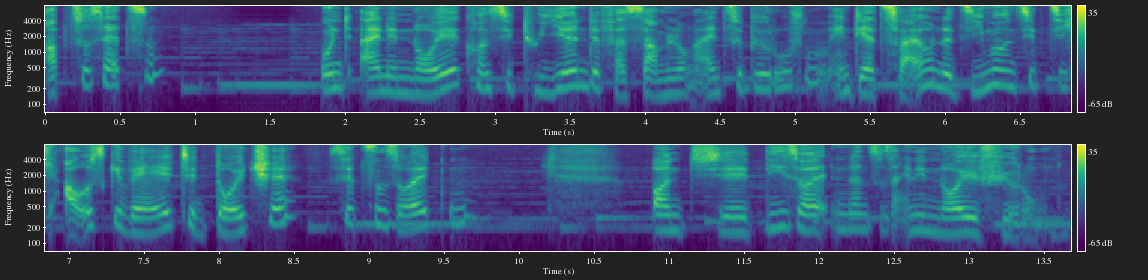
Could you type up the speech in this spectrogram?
abzusetzen und eine neue konstituierende Versammlung einzuberufen, in der 277 ausgewählte Deutsche sitzen sollten. Und äh, die sollten dann so eine neue Führung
